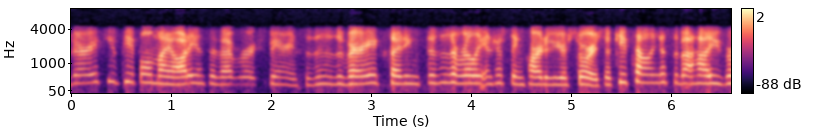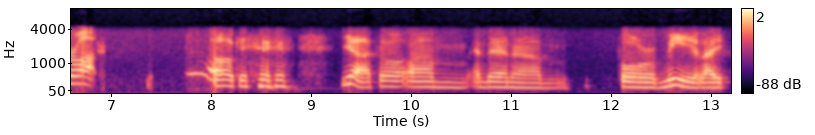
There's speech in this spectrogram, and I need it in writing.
very few people in my audience have ever experienced. So this is a very exciting. This is a really interesting part of your story. So keep telling us about how you grew up. Oh, okay. yeah, so um and then um for me like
